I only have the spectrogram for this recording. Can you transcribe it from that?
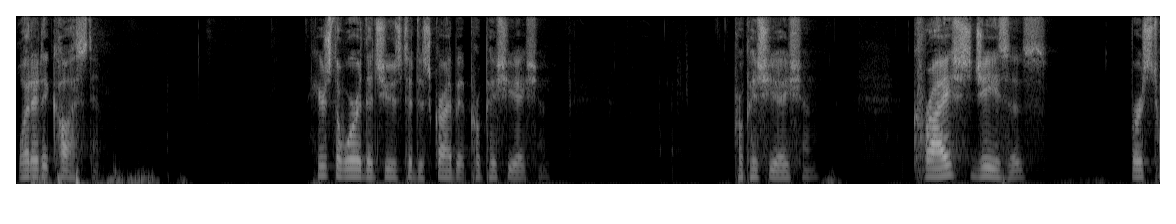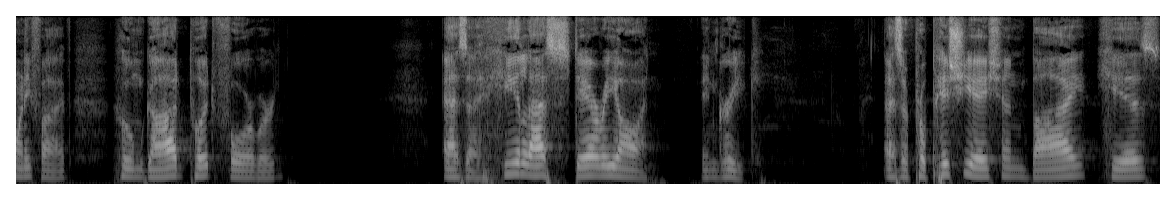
What did it cost him? Here's the word that's used to describe it propitiation. Propitiation. Christ Jesus, verse 25, whom God put forward as a hilasterion in Greek as a propitiation by his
